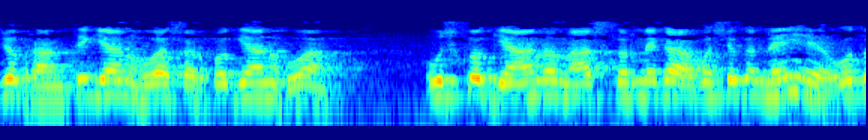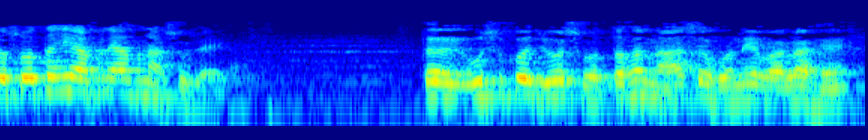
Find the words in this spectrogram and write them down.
जो भ्रांति ज्ञान हुआ, सर्प ज्ञान हुआ उसको ज्ञान नाश करने का आवश्यक नहीं है, वो तो स्वतः ही अपने आप नाश हो जाएगा। तो उसको जो स्वतः नाश होने वाला है,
